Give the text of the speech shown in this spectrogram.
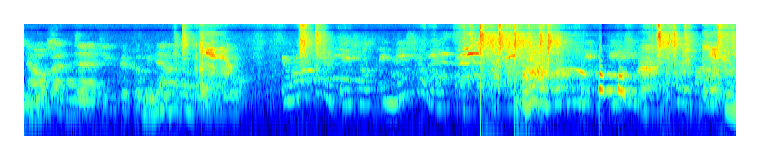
No, but uh, if you could put me down Get him. Iranian officials initially said Get him.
